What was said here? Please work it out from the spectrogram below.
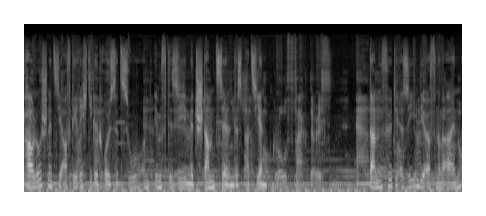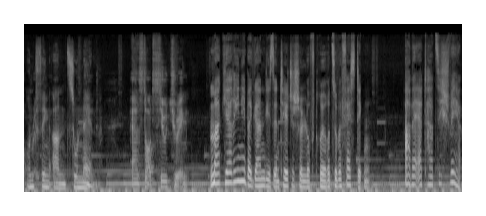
Paulo schnitt sie auf die richtige Größe zu und impfte sie mit Stammzellen des Patienten. Dann führte er sie in die Öffnung ein und fing an zu nähen. Macchiarini begann die synthetische Luftröhre zu befestigen. Aber er tat sich schwer.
